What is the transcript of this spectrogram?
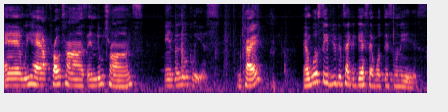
and we have protons and neutrons in the nucleus. Okay? And we'll see if you can take a guess at what this one is.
